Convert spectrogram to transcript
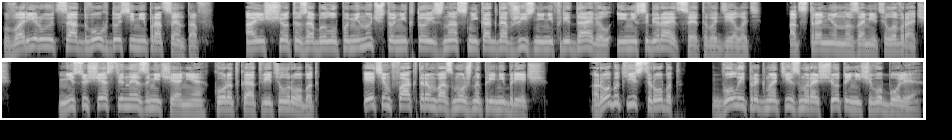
варьируется от 2 до 7%. А еще ты забыл упомянуть, что никто из нас никогда в жизни не фридайвил и не собирается этого делать, отстраненно заметила врач. Несущественное замечание, коротко ответил робот. Этим фактором возможно пренебречь. Робот есть робот. Голый прагматизм и расчеты ничего более.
